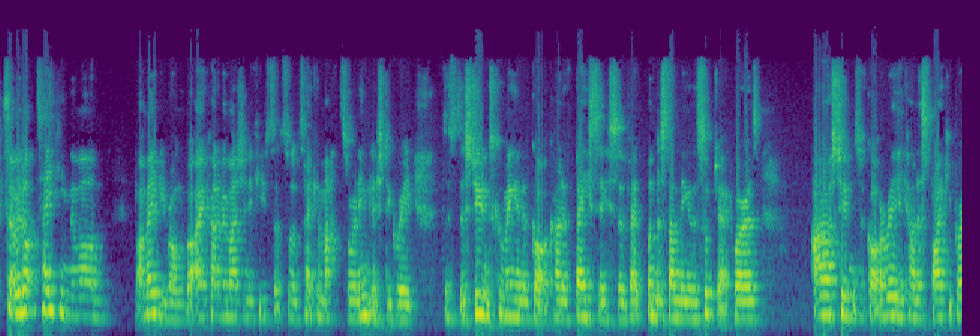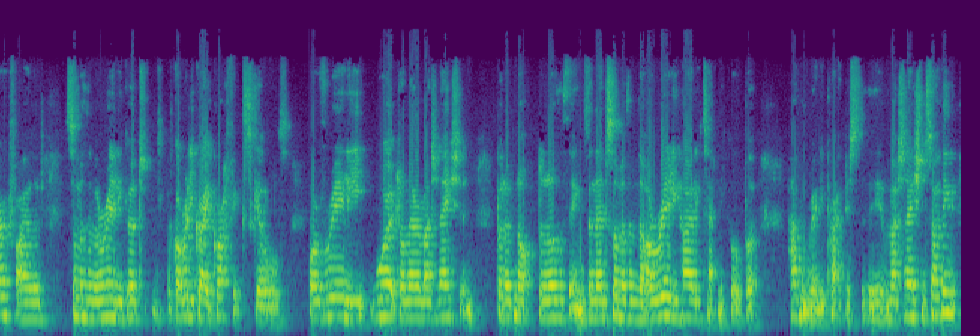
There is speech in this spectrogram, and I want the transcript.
so we're not taking them on I may be wrong, but I kind of imagine if you sort of take a maths or an English degree, the, the students coming in have got a kind of basis of understanding of the subject, whereas our students have got a really kind of spiky profile of some of them are really good, have got really great graphic skills or have really worked on their imagination but have not done other things. And then some of them that are really highly technical but haven't really practiced the imagination. So I think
